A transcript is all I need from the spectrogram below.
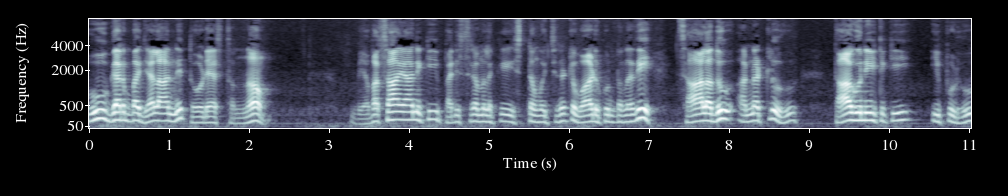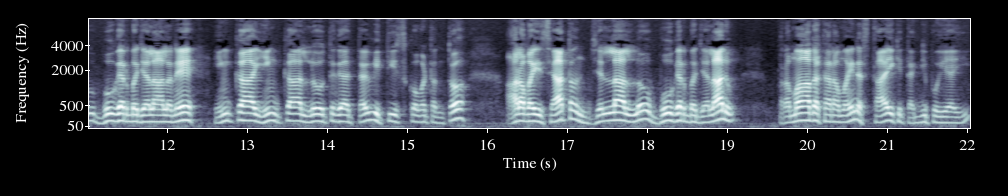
భూగర్భ జలాన్ని తోడేస్తున్నాం? వ్యవసాయానికి పరిశ్రమలకి ఇష్టం వచ్చినట్లు వాడుకుంటున్నది చాలదు అన్నట్లు తాగునీటికి ఇప్పుడు భూగర్భ జలాలనే ఇంకా ఇంకా లోతుగా తవ్వి తీసుకోవటంతో అరవై శాతం జిల్లాల్లో భూగర్భ జలాలు ప్రమాదకరమైన స్థాయికి తగ్గిపోయాయి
